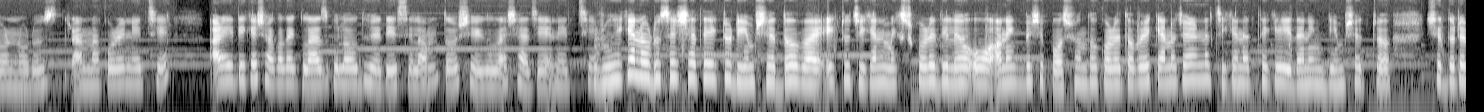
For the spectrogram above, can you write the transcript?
ওর নুডলস রান্না করে নিচ্ছি। আর এইদিকে সকালে গ্লাসগুলোও ধুয়ে দিয়েছিলাম, তো সেগুলো সাজিয়ে নিচ্ছি। রুহিকে নুডলসের সাথে একটু ডিম সেদ্ধ বা একটু চিকেন মিক্সড করে দিলে ও অনেক বেশি পছন্দ করে, তবে কেন জানি না চিকেনের থেকে ইদানিং ডিম সেদ্ধ, সেদ্ধটা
